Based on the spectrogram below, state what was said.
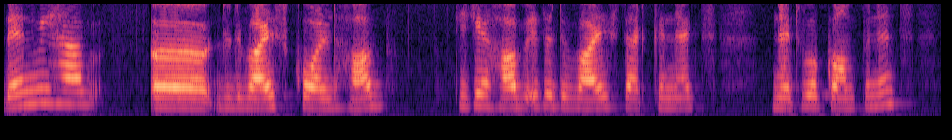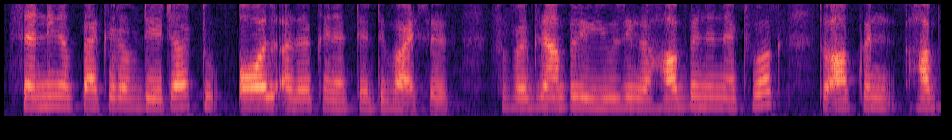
then we have uh, the device called hub. Okay, hub is a device that connects network components sending a packet of data to all other connected devices. So for example, you're using a hub in a network, so aapka hub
